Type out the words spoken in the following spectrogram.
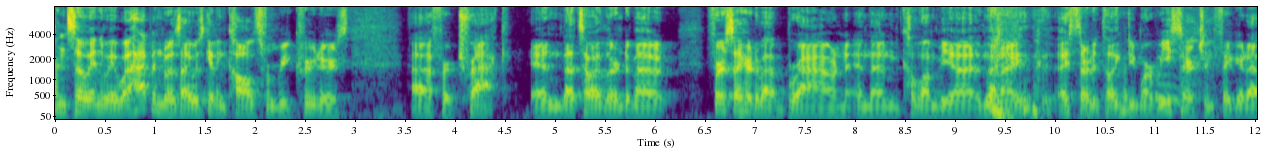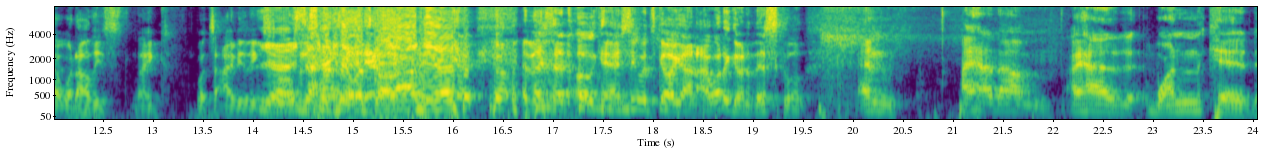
and so anyway what happened was i was getting calls from recruiters uh, for track and that's how i learned about first i heard about brown and then columbia and then i i started to like do more research and figured out what all these like what's ivy league Yeah, schools and stuff- exactly. What's going on here? and I said, "Okay, I see what's going on. I want to go to this school." And I had um I had one kid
